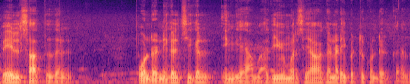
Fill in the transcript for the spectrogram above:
வேல் சாத்துதல் போன்ற நிகழ்ச்சிகள் இங்கே அம்- அதிவிமரிசையாக நடைபெற்று கொண்டிருக்கிறது.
